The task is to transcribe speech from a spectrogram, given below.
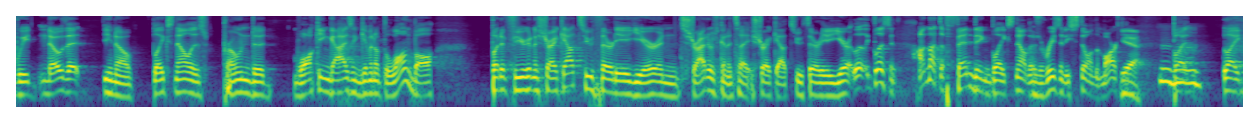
we know that you know Blake Snell is prone to walking guys and giving up the long ball. But if you're going to strike out 230 a year and Strider's going to strike out 230 a year, like listen, I'm not defending Blake Snell. There's a reason he's still in the market. yeah. But mm-hmm. like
